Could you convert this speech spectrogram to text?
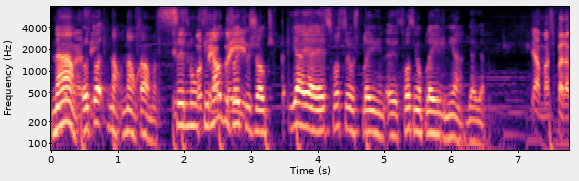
Não, Não é eu tô, assim. não, não, calma. Se se no final dos oito jogos. Yeah, yeah, yeah, se fossem os play eh, se fossem o play-in, yeah, yeah, yeah. Yeah, mas para,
